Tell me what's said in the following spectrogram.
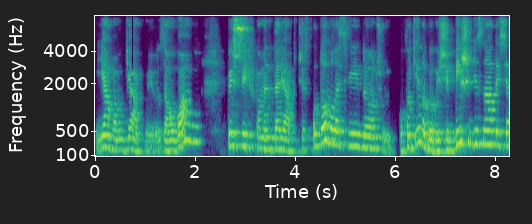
Я вам дякую за увагу. Пишіть в коментарях, чи сподобалось відео, чи хотіли би ви ще більше дізнатися,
